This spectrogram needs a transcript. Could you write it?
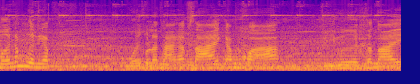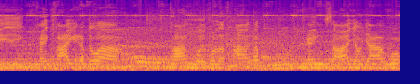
มอน้ำเงินครับ มวยคนละทางครับซ้ายกับขวาฝีมือสไตล์คล้ายๆกันครับแต่ว่า ทางมวยคนละทางครับ แข่งซ้ายยาวๆของ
